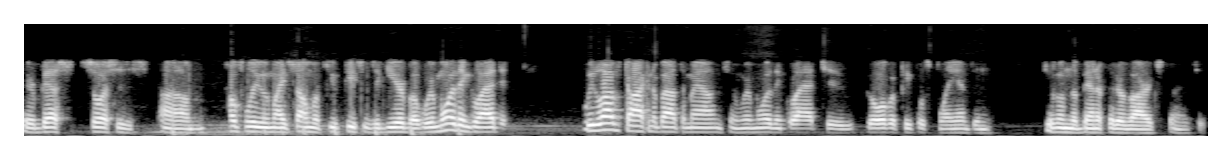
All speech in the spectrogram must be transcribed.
their best sources. Um, hopefully, we might sell them a few pieces of gear, but we're more than glad to. We love talking about the mountains, and we're more than glad to go over people's plans and give them the benefit of our experiences.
